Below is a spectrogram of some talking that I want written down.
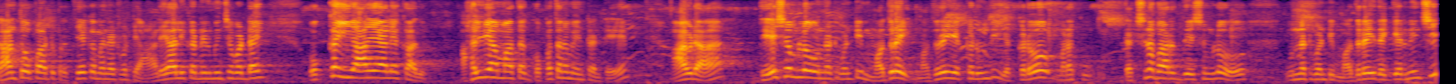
దాంతోపాటు ప్రత్యేకమైనటువంటి ఆలయాలు ఇక్కడ నిర్మించబడ్డాయి. ఒక్క ఈ ఆలయాలే కాదు అహల్యామాత గొప్పతనం ఏంటంటే ఆవిడ దేశంలో ఉన్నటువంటి మదురై మదురై ఎక్కడుంది? ఎక్కడో మనకు దక్షిణ భారతదేశంలో ఉన్నటువంటి మదురై దగ్గర నుంచి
